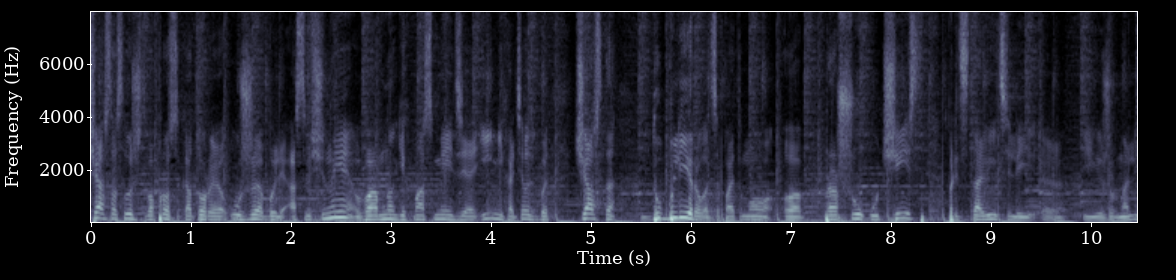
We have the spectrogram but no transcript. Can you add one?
часто слышать вопросы, которые уже были освещены во многих масс-медиа, и не хотелось бы часто дублироваться. Поэтому э, прошу учесть представителей, э, и журнали...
